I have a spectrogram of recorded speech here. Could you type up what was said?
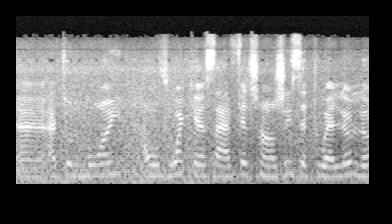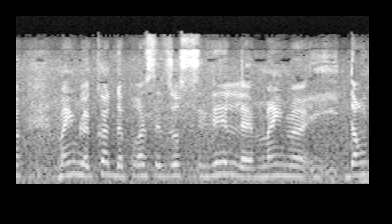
euh, à tout le moins, on voit que ça a fait changer cette loi-là. Là. Même le code de procédure civile, même euh, donc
